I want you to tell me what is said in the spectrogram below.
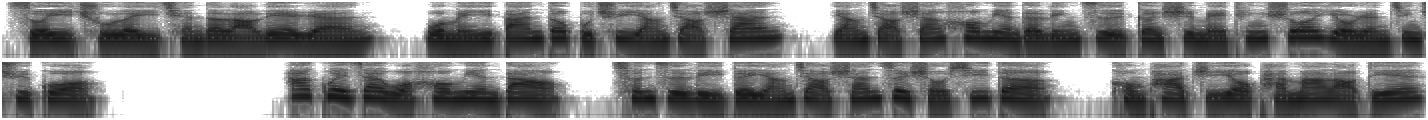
所以除了以前的老猎人。”我们一般都不去羊角山，羊角山后面的林子更是没听说有人进去过。阿贵在我后面道：“村子里对羊角山最熟悉的，恐怕只有盘马老爹。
